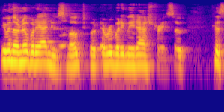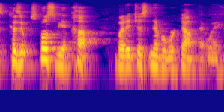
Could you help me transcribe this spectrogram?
even though nobody I knew smoked, but everybody made ashtrays. So because because it was supposed to be a cup, but it just never worked out that way.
